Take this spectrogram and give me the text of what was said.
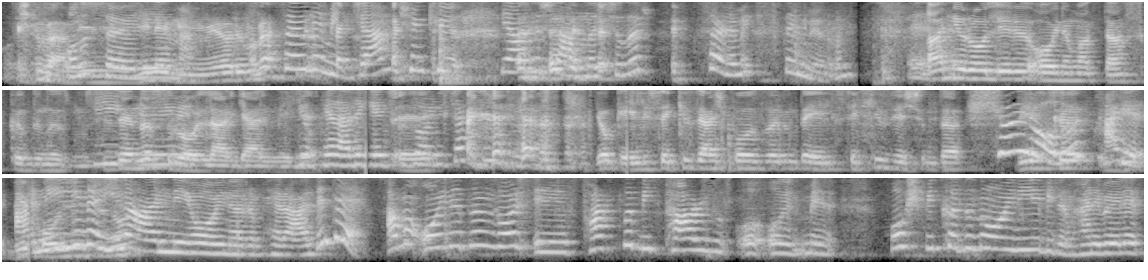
koydum. Ben Onu söyleyemem. Yine bilmiyorum Onu ben. söylemeyeceğim çünkü yanlış anlaşılır. Söylemek istemiyorum. Ee, Anne rolleri oynamaktan sıkıldınız mı? Size nasıl Ee, roller gelmeli? Yok herhalde genç kız Ee, oynayacak? Yok 58 yaş pozlarında 58 yaşında Şöyle bir olur. Hayır. bir- anneyi yine oyuncunun- yine anneyi oynarım herhalde de. Ama oynadığım rol e, farklı bir tarz o, hoş bir kadını oynayabilirim. Hani böyle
